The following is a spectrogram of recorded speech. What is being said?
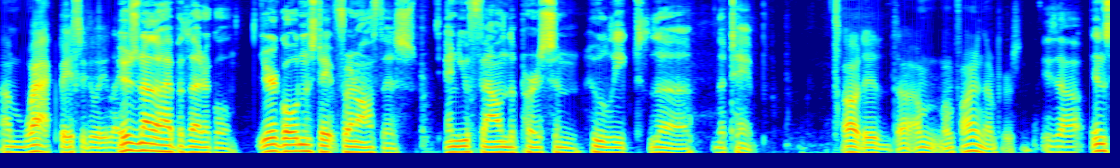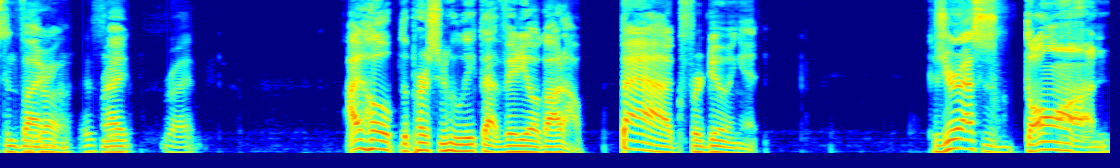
I'm whack basically. Like Here's another hypothetical. You're a Golden State front office, and you found the person who leaked the the tape. oh dude, I'm I'm firing that person. He's out. Instant firing, Yeah, right? Right. I hope the person who leaked that video got a bag for doing it. Cause your ass is gone.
